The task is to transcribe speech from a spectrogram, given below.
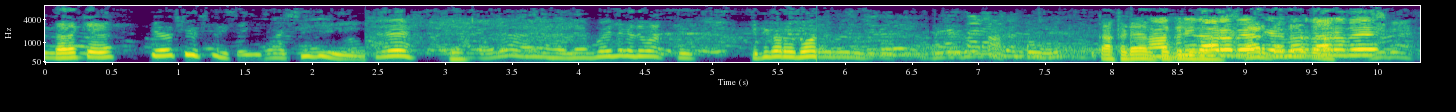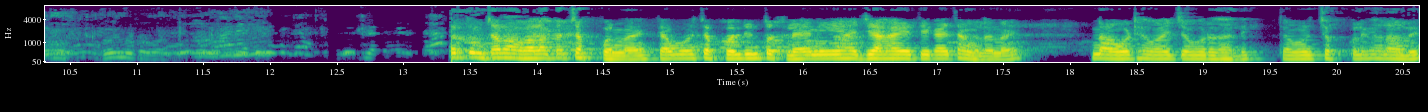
दादा केळ? किती करू दोन काकड्या अर्धा किलो अर्धा किलो करा. तर तुमच्या भावाला तर चप्पल नाही. त्यामुळे चप्पल देऊन तुटले आणि जे आहे ते काय चांगलं नाही. नावं ठेवायच्या वर झाले. त्यामुळे चप्पल घ्यायला आलोय.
